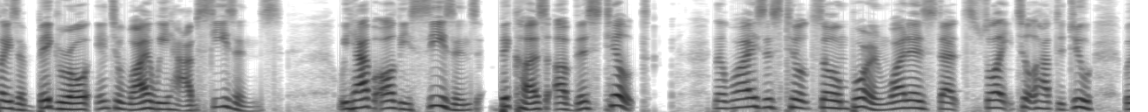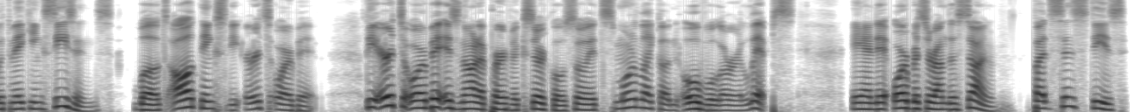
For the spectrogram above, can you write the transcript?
plays a big role into why we have seasons we have all these seasons because of this tilt. Now, why is this tilt so important? Why does that slight tilt have to do with making seasons? Well, it's all thanks to the Earth's orbit. The Earth's orbit is not a perfect circle, so it's more like an oval or ellipse, and it orbits around the sun. But since these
